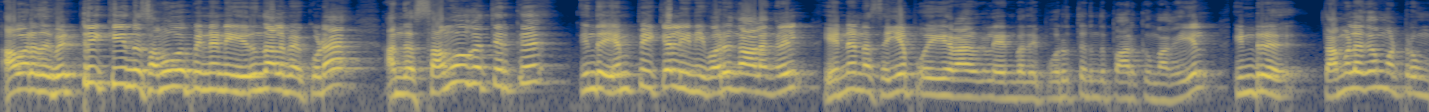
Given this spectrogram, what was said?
அவரது வெற்றிக்கு இந்த சமூக பின்னணி இருந்தாலுமே கூட அந்த சமூகத்திற்கு இந்த எம்பிக்கள் இனி வருங்காலங்களில் என்னென்ன செய்ய போகிறார்கள் என்பதை பொறுத்திருந்து பார்க்கும் வகையில் இன்று தமிழகம் மற்றும்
